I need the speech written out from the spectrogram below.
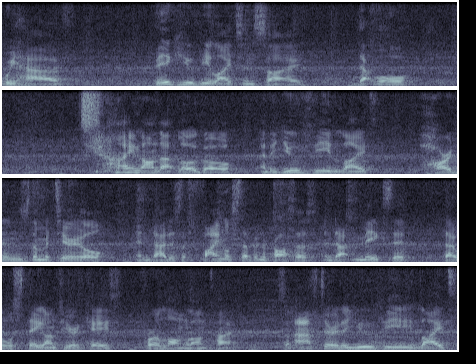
we have big UV lights inside that will shine on that logo and the UV light hardens the material and that is the final step in the process and that makes it that will stay onto your case for a long, long time. So after the UV light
